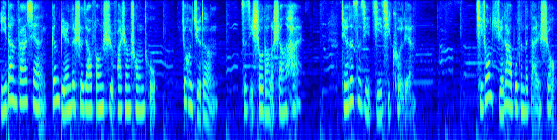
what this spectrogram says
一旦发现跟别人的社交方式发生冲突。就会觉得自己受到了伤害，觉得自己极其可怜。其中绝大部分的感受，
